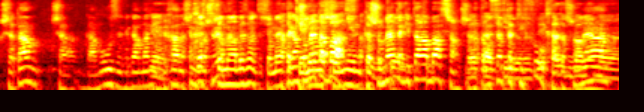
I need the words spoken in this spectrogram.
כשאתה, גם עוזי וגם אני, כן. בכלל אנשים אחרי שאתה שומע הרבה זמן, אתה שומע את אתה גם שומע הכלים את הבאס, השונים אתה כזה, שומע את כן, הגיטרה כן. בס שם, שאתה אוסף את כאילו, זה הטיפוף, אחד אתה שומע, ה-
